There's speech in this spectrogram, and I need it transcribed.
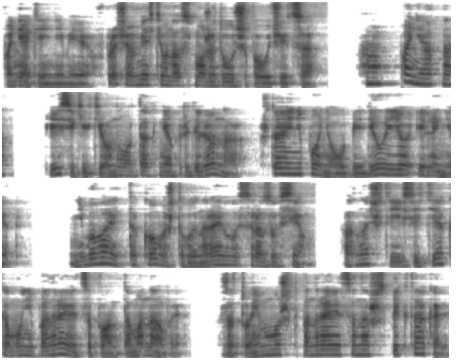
«Понятия не имею. Впрочем, вместе у нас может лучше получиться». «А, понятно». Исики кивнула так неопределенно, что я не понял, убедил ее или нет. Не бывает такого, чтобы нравилось сразу всем. А значит, есть и те, кому не понравится план Таманавы. Зато им может понравиться наш спектакль,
